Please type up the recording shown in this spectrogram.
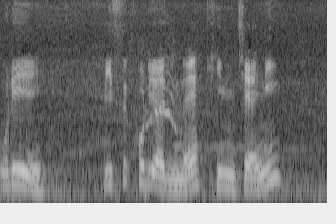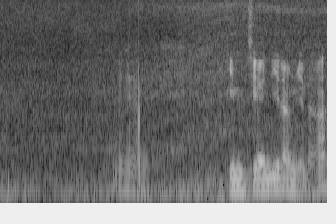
우리 미스 코리아 있네 김제니? 예, 김제니랍니다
